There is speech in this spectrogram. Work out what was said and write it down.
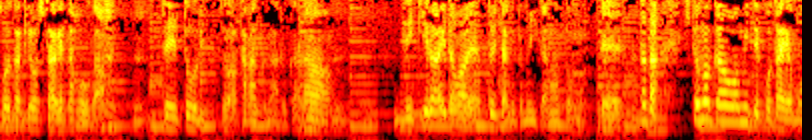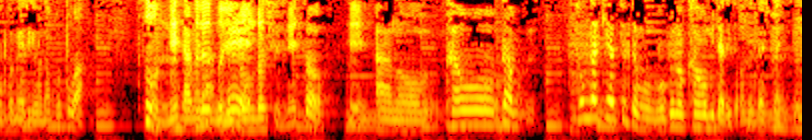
声かけをしてあげた方が正答率は高くなるからできる間はやっといてあげてもいいかなと思って、ただ、人の顔を見て答えを求めるようなことは、そうね、そダメなんでれだと依存だしね。そう、ええ。あの、顔を、だそんだけやってても僕の顔を見たりとか絶対しないんですよ。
